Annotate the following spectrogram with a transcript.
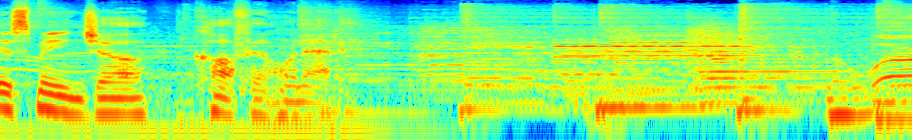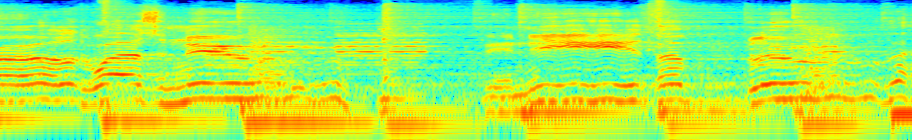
اسم اینجا کافه هنره The world was new beneath a blue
